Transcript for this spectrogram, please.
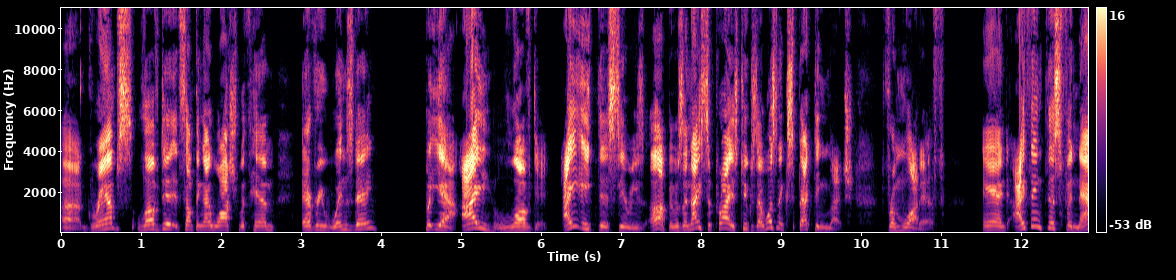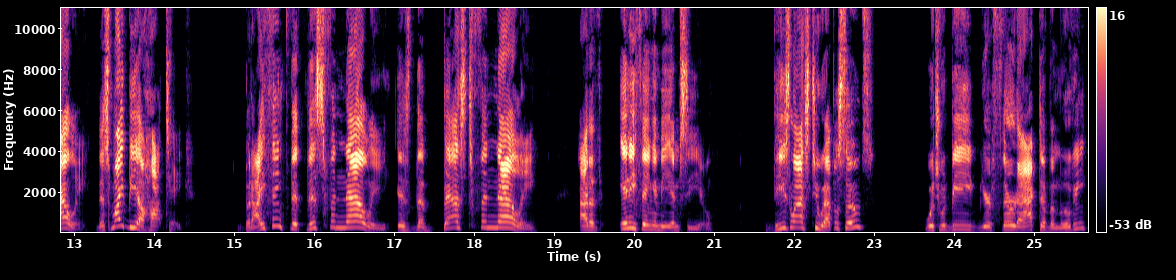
Uh, Gramps loved it. It's something I watched with him every Wednesday. But yeah, I loved it. I ate this series up. It was a nice surprise too because I wasn't expecting much from What If. And I think this finale, this might be a hot take, but I think that this finale is the best finale out of anything in the MCU. These last two episodes, which would be your third act of a movie,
